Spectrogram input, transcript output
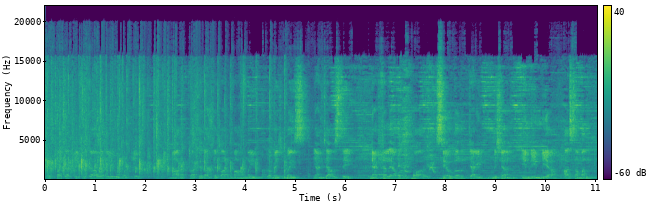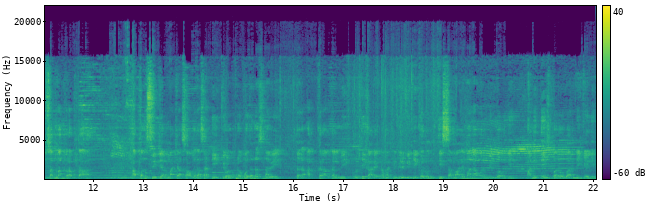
पोस्टाच्या तिकिटावरही उमटले. महाराष्ट्राचे राज्यपाल महामहिम रमेश बैस यांच्या हस्ते national award for save girl child mission in India हा सन्मान सन्मान प्राप्त आहात. आपण श्रीजन्माच्या स्वागतासाठी केवळ प्रबोधनच नव्हे तर अकरा कलमी कृती कार्यक्रमाची निर्मिती करून ती समाजमानावर बिंबवली आणि देशभर उभारणी केली.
